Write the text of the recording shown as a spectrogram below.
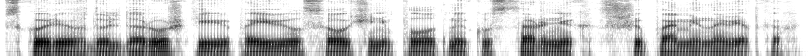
Вскоре вдоль дорожки появился очень плотный кустарник с шипами на ветках.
